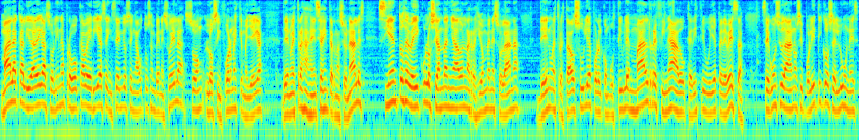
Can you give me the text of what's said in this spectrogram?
Mala calidad de gasolina provoca averías e incendios en autos en Venezuela. Son los informes que me llegan de nuestras agencias internacionales. Cientos de vehículos se han dañado en la región venezolana de nuestro estado Zulia por el combustible mal refinado que distribuye PDVSA. Según ciudadanos y políticos, el lunes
